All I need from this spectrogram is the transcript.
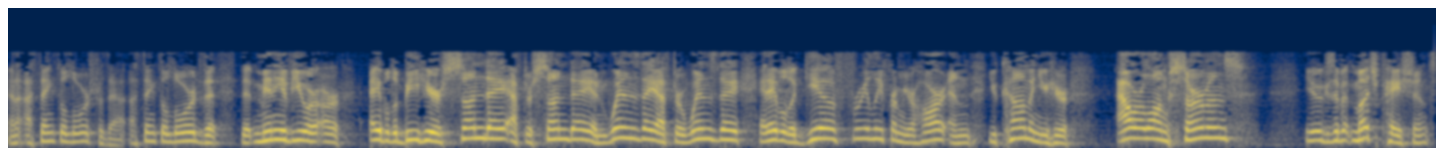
And I thank the Lord for that. I thank the Lord that, that many of you are, are able to be here Sunday after Sunday and Wednesday after Wednesday and able to give freely from your heart. And you come and you hear hour long sermons. You exhibit much patience.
